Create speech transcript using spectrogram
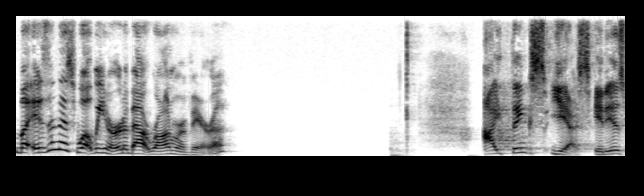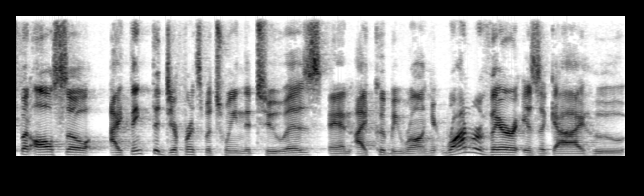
but isn't this what we heard about Ron Rivera? I think yes, it is, but also I think the difference between the two is, and I could be wrong here. Ron Rivera is a guy who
